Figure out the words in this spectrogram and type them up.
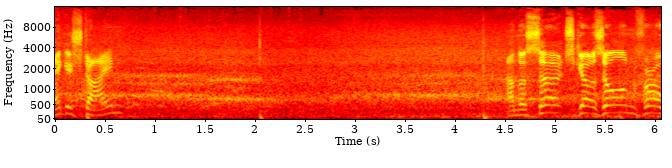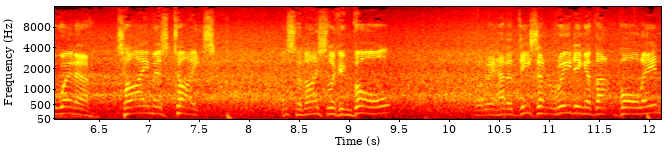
Eggestein. And the search goes on for a winner. Time is tight. That's a nice-looking ball. Well, they had a decent reading of that ball in.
